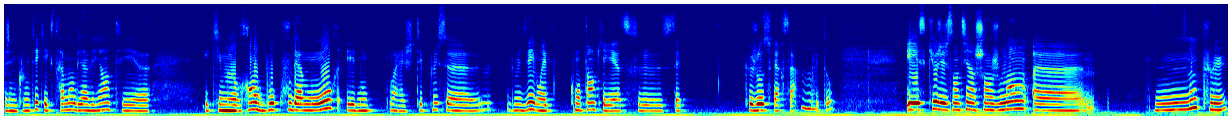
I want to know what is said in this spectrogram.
j'ai une communauté qui est extrêmement bienveillante et, euh, et qui me rend beaucoup d'amour. Et donc, voilà, j'étais plus. Euh, je me disais, ils vont être contents qu'il y ait cette, que j'ose faire ça mhm. plutôt. Et est-ce que j'ai senti un changement? Euh, Non plus.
